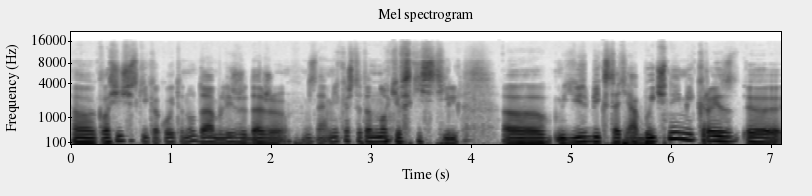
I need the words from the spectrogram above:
э, классический какой-то, ну да, ближе даже, не знаю, мне кажется, это нокиевский стиль. Э, USB, кстати, обычный microSD, э,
